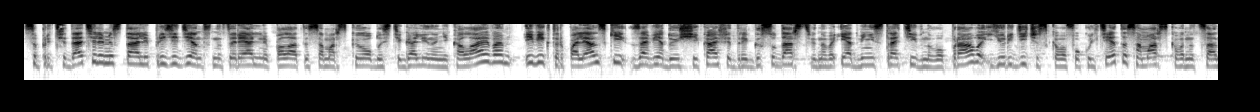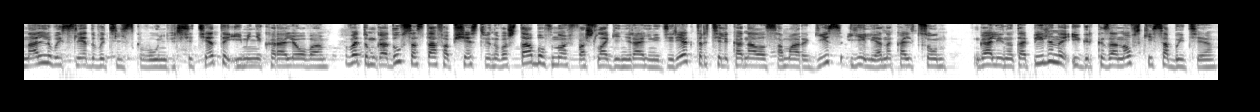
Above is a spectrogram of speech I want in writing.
Сопредседателями стали президент Нотариальной палаты палаты Самарской области Галина Николаева и Виктор Полянский, заведующий кафедрой государственного и административного права юридического факультета Самарского национального исследовательского университета имени Королева. В этом году в состав общественного штаба вновь вошла генеральный директор телеканала «Самара ГИС» Елена Кольцун. Галина Топилина, Игорь Казановский. События.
